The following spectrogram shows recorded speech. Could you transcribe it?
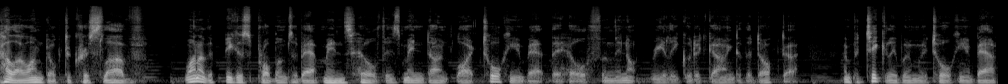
Hello, I'm Dr. Chris Love. One of the biggest problems about men's health is men don't like talking about their health and they're not really good at going to the doctor. And particularly when we're talking about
